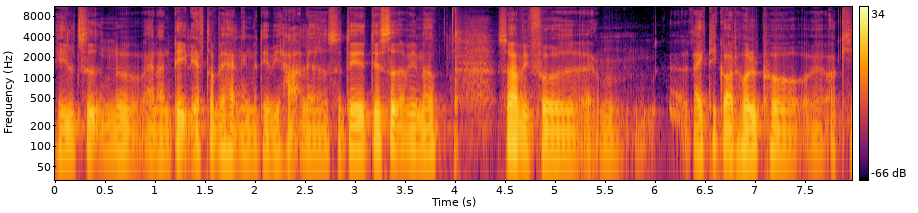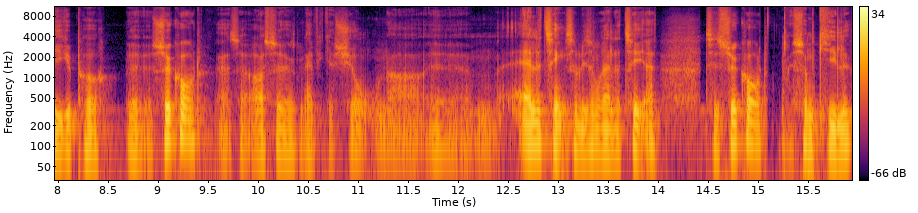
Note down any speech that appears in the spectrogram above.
hele tiden. Nu er der en del efterbehandling med det, vi har lavet, så det, det sidder vi med. Så har vi fået øh, rigtig godt hul på øh, at kigge på øh, søkort, altså også øh, navigation og øh, alle ting, som ligesom relaterer til søkort som kilde,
